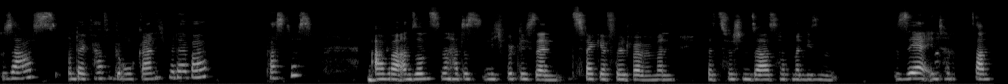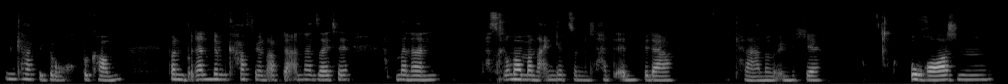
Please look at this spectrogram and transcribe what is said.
saß und der Kaffeegeruch gar nicht mehr da war, passt es. Aber ansonsten hat es nicht wirklich seinen Zweck erfüllt, weil wenn man dazwischen saß, hat man diesen sehr interessanten Kaffeegeruch bekommen von brennendem Kaffee und auf der anderen Seite hat man dann, was auch immer man angezündet hat, entweder, keine Ahnung, irgendwelche Orangenöle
